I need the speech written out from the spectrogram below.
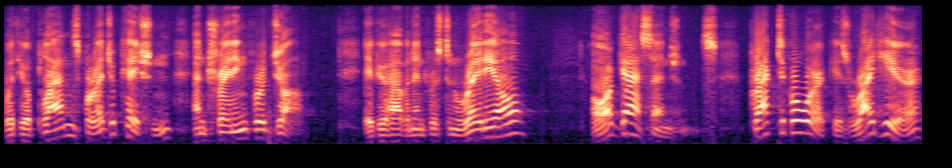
with your plans for education and training for a job. If you have an interest in radio or gas engines, practical work is right here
